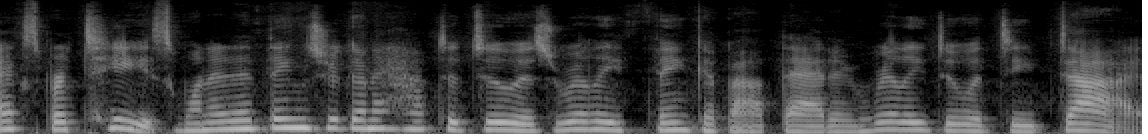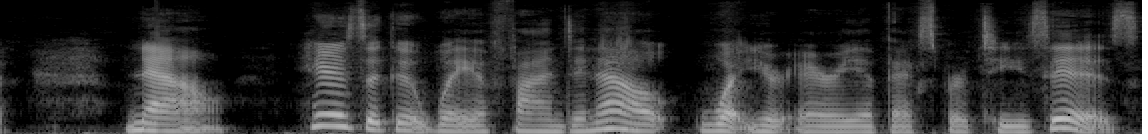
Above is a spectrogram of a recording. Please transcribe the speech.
expertise? One of the things you're going to have to do is really think about that and really do a deep dive. Now, Here's a good way of finding out what your area of expertise is.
